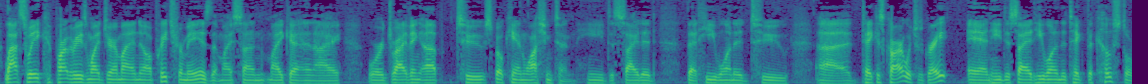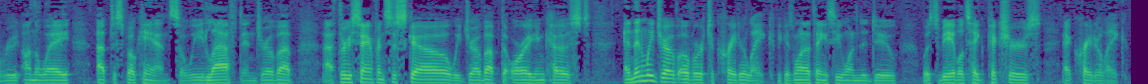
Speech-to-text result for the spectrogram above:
Last week, part of the reason why Jeremiah and Noel preached for me is that my son Micah and I were driving up to Spokane, Washington. He decided that he wanted to uh, take his car, which was great, and he decided he wanted to take the coastal route on the way up to Spokane. So we left and drove up uh, through San Francisco. We drove up the Oregon coast, and then we drove over to Crater Lake because one of the things he wanted to do was to be able to take pictures at Crater Lake.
